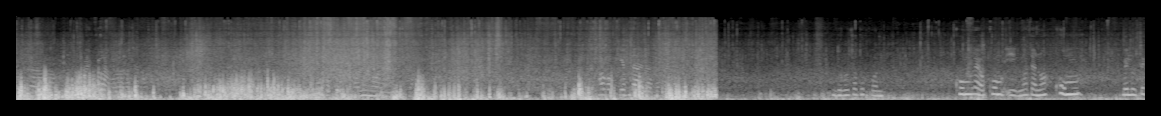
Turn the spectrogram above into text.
เอ่อใบฝรั่งแล้วนะเนาะเขาเก็บมาไม่นานเลยจ้ะเขาก็เก็บได้แล้วนะจ๊ะดูจ้ะทุกคน คุ้มแล้วคุ้มอีกเนาะจ้ะเนาะคุ้ม ไม่รู้จะ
